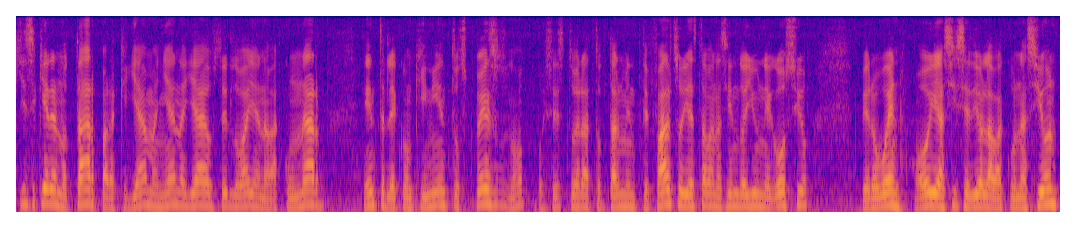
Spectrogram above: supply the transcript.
quién se quiere anotar para que ya mañana ya usted lo vayan a vacunar. Entrele con 500 pesos, ¿no? Pues esto era totalmente falso, ya estaban haciendo ahí un negocio. Pero bueno, hoy así se dio la vacunación.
